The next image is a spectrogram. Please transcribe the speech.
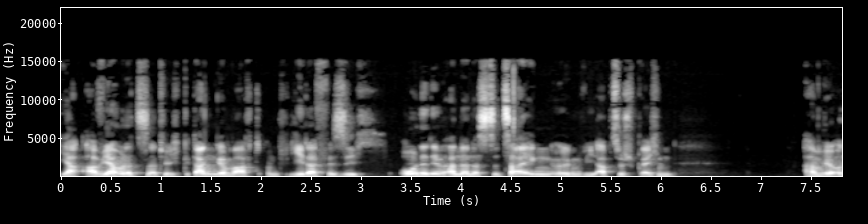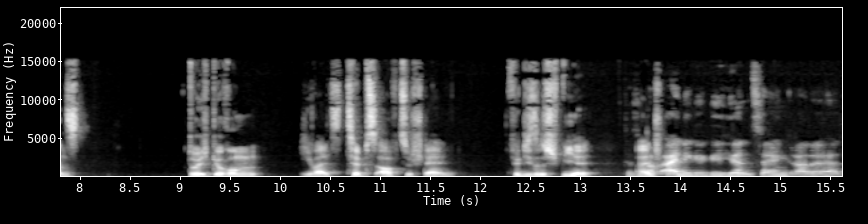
Ja, aber wir haben uns natürlich Gedanken gemacht und jeder für sich, ohne dem anderen das zu zeigen, irgendwie abzusprechen, haben wir uns durchgerungen, jeweils Tipps aufzustellen für dieses Spiel. Da sind auch einige Gehirnzellen gerade,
